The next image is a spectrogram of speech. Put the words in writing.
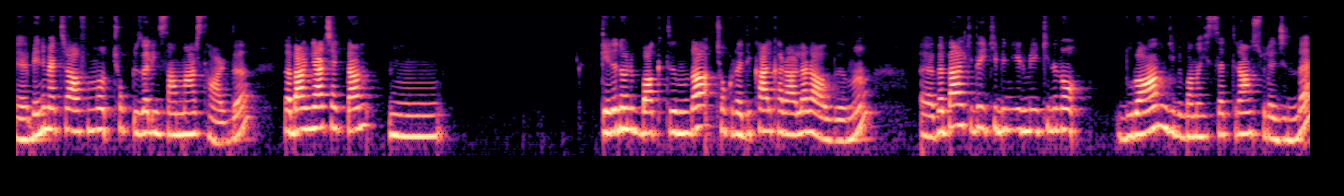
Ee, benim etrafımı çok güzel insanlar sardı. Ve ben gerçekten hmm, geri dönüp baktığımda çok radikal kararlar aldığımı e, ve belki de 2022'nin o durağan gibi bana hissettiren sürecinde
